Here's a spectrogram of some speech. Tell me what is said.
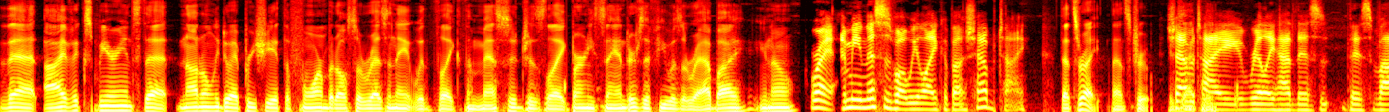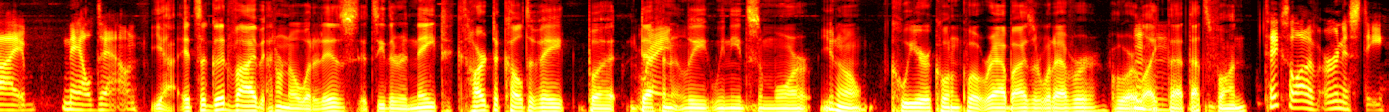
that I've experienced that not only do I appreciate the form but also resonate with like the message is like Bernie Sanders if he was a rabbi, you know? Right. I mean, this is what we like about Shabbatai. That's right. That's true. Exactly. Really had this this vibe nailed down. Yeah, it's a good vibe. I don't know what it is. It's either innate, hard to cultivate, but definitely we need some more, you know, queer quote unquote rabbis or whatever who are like mm-hmm. that. That's fun. takes a lot of earnesty.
